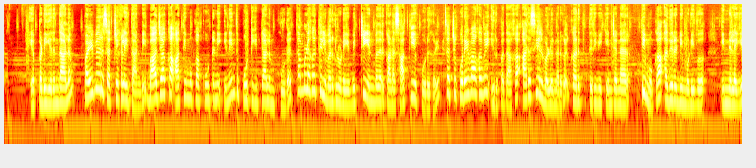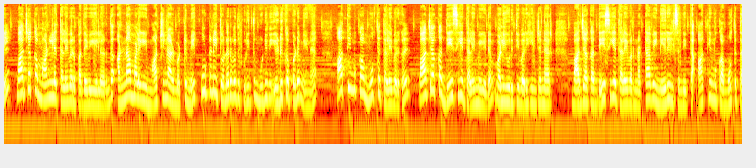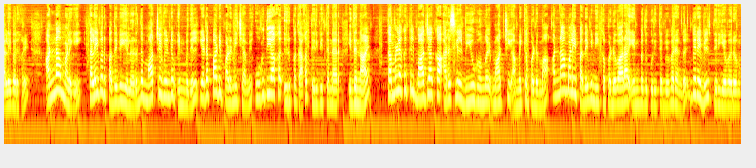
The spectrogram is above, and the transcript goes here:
எப்படி இருந்தாலும் பல்வேறு சர்ச்சைகளை தாண்டி பாஜக அதிமுக கூட்டணி இணைந்து போட்டியிட்டாலும் கூட தமிழகத்தில் இவர்களுடைய வெற்றி என்பதற்கான சாத்தியக்கூறுகள் சற்று குறைவாகவே இருப்பதாக அரசியல் வல்லுநர்கள் கருத்து தெரிவிக்கின்றனர். அதிமுக அதிரடி முடிவு. இந்நிலையில் பாஜக மாநில தலைவர் பதவியிலிருந்து அண்ணாமலையை மாற்றினால் மட்டுமே கூட்டணி தொடர்வது குறித்து முடிவு எடுக்கப்படும் என அதிமுக மூத்த தலைவர்கள் பாஜக தேசிய தலைமையிடம் வலியுறுத்தி வருகின்றனர். பாஜக தேசிய தலைவர் நட்டாவை நேரில் சந்தித்த அதிமுக மூத்த தலைவர்கள் அண்ணாமலையை தலைவர் பதவியிலிருந்து மாற்ற வேண்டும் என்பதில் எடப்பாடி பழனிசாமி உறுதியாக இருப்பதாக தெரிவித்தனர். இதனால் தமிழகத்தில் பாஜக அரசியல் வியூகங்கள் மாற்றி அமைக்கப்படுமா அண்ணாமலை பதவி நீக்கப்படுவாரா என்பது குறித்த விவரங்கள் விரைவில் தெரியவரும்.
